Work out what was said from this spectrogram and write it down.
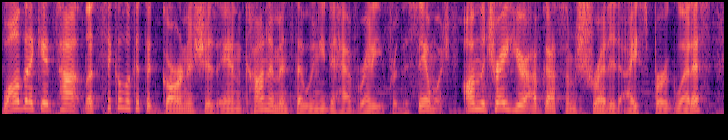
While that gets hot, let's take a look at the garnishes and condiments that we need to have ready for the sandwich. On the tray here, I've got some shredded iceberg lettuce, this.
